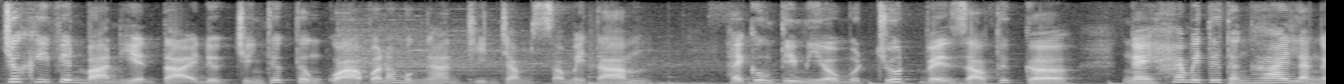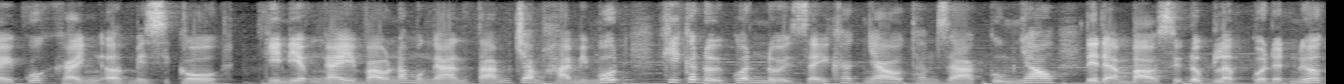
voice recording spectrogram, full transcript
trước khi phiên bản hiện tại được chính thức thông qua vào năm 1968. Hãy cùng tìm hiểu một chút về giao thức cờ. Ngày 24 tháng 2 là ngày quốc khánh ở Mexico, kỷ niệm ngày vào năm 1821 khi các đội quân nổi dậy khác nhau tham gia cùng nhau để đảm bảo sự độc lập của đất nước.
